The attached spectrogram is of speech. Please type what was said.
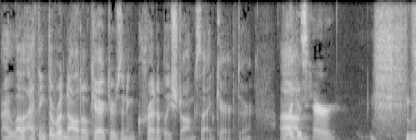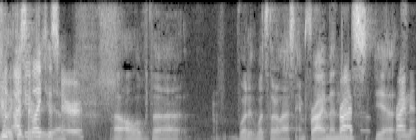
I love. I think the Ronaldo character is an incredibly strong side character. I like his Um, hair. like I his do like his yeah. hair. Uh, all of the what what's their last name? Frymans. Fryman. Yeah, Fryman.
